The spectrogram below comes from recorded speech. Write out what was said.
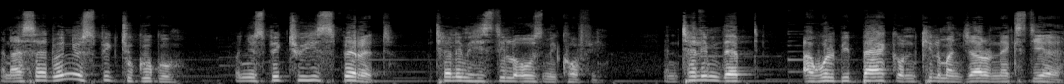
And I said, when you speak to Gugu, when you speak to his spirit, tell him he still owes me coffee. And tell him that I will be back on Kilimanjaro next year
